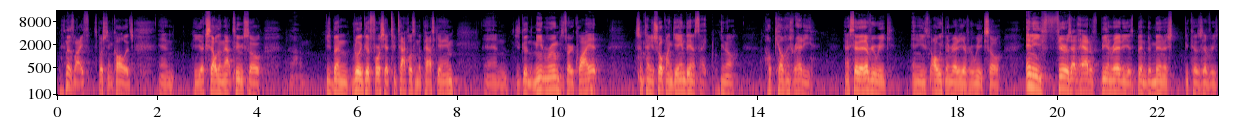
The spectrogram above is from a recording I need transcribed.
in his life, especially in college. And he excelled in that too. So um, he's been really good for us. He had two tackles in the past game, and he's good in the meeting room. He's very quiet. Sometimes you show up on game day and it's like, you know, hope Kelvin's ready. And I say that every week, and he's always been ready every week. So any fears I've had of being ready has been diminished because every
